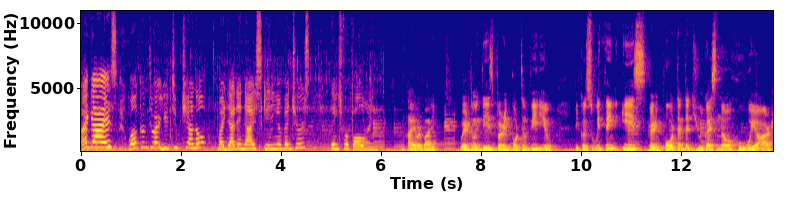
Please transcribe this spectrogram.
Hi guys, welcome to our YouTube channel, My Dad and I Skating Adventures. Thanks for following. Hi everybody. We're doing this very important video because we think it's very important that you guys know who we are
